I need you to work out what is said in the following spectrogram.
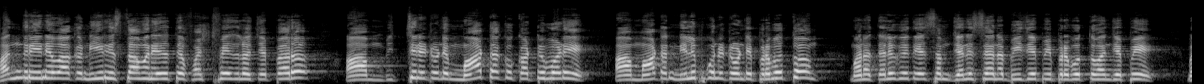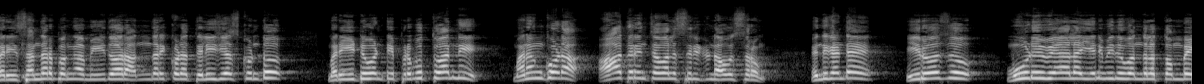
హంద్రీనివాకు నీరు ఇస్తామని ఏదైతే ఫస్ట్ ఫేజ్లో చెప్పారో ఆ ఇచ్చినటువంటి మాటకు కట్టుబడి ఆ మాట నిలుపుకున్నటువంటి ప్రభుత్వం మన తెలుగుదేశం జనసేన బీజేపీ ప్రభుత్వం అని చెప్పి మరి ఈ సందర్భంగా మీ ద్వారా అందరికి కూడా తెలియజేసుకుంటూ మరి ఇటువంటి ప్రభుత్వాన్ని మనం కూడా ఆదరించవలసినటువంటి అవసరం. ఎందుకంటే ఈరోజు మూడు వేల ఎనిమిది వందల తొంభై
